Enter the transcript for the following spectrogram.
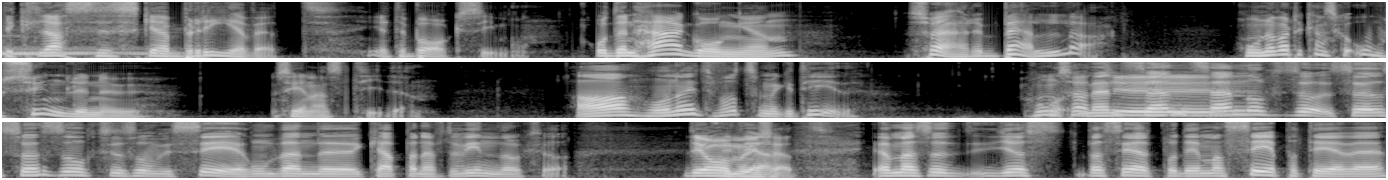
Det klassiska brevet är tillbaks Simon. Och den här gången så är det Bella. Hon har varit ganska osynlig nu senaste tiden. Ja, hon har inte fått så mycket tid. Hon satt Men ju... sen, sen, också, sen, sen också som vi ser, hon vände kappan efter vinden också. Det har man ju sett. Ja men alltså just baserat på det man ser på TV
